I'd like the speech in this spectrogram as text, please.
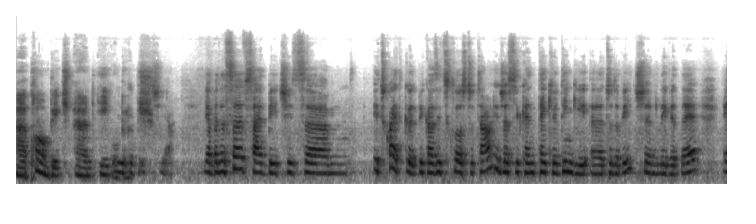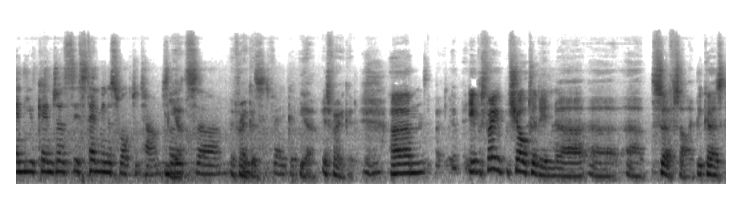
uh, Palm Beach and Eagle, Eagle Beach. Beach. Yeah. Yeah, but the Surfside Beach is um, it's quite good because it's close to town. You just you can take your dinghy uh, to the beach and leave it there, and you can just it's ten minutes walk to town. So Yeah. it's uh, It's very it's very good. Yeah, it's very good. Mm-hmm. Um, it was very sheltered in uh, uh, uh, Surfside because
